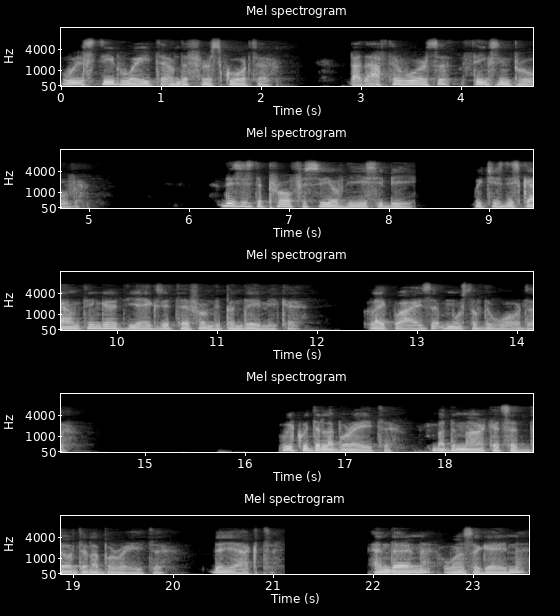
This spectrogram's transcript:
will still wait on the first quarter, but afterwards things improve. This is the prophecy of the ECB, which is discounting uh, the exit uh, from the pandemic, likewise uh, most of the world. We could elaborate, but the markets don't elaborate, they act. And then, once again,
